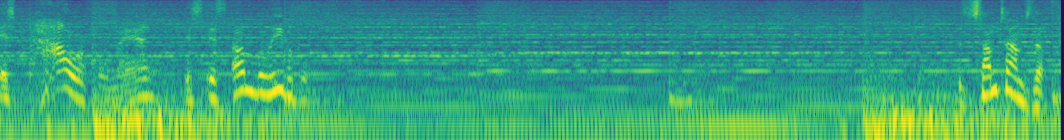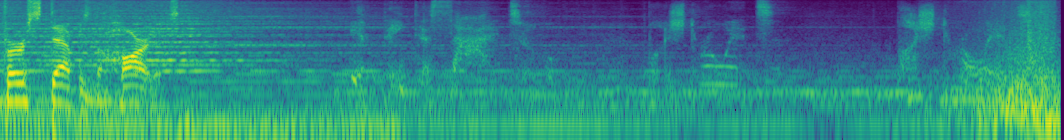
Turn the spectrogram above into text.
It's powerful, man. It's, it's unbelievable. Sometimes the first step is the hardest. If they decide to push through it, push through it.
